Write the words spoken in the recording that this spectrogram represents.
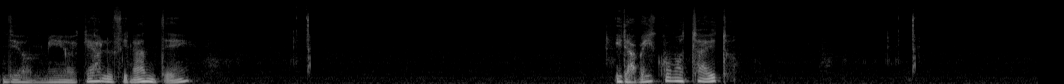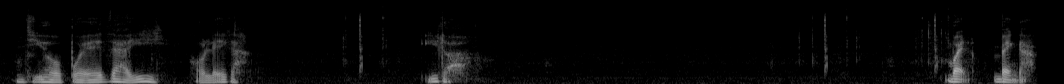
Dios mío, es que es alucinante, ¿eh? Mira, ¿veis cómo está esto? Dios, pues de ahí, colega. Mira. Bueno, venga.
